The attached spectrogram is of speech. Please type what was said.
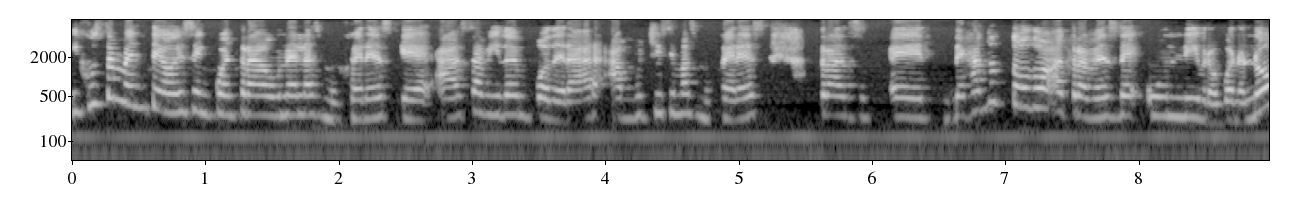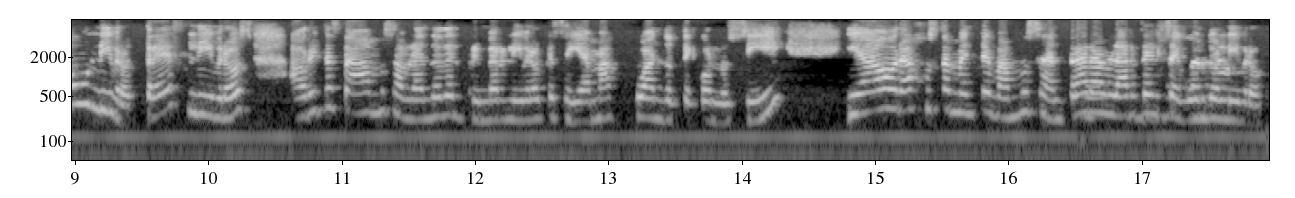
y justamente hoy se encuentra una de las mujeres que ha sabido empoderar a muchísimas mujeres tras eh, dejando todo a través de un libro, bueno, no un libro, tres libros. Ahorita estábamos hablando del primer libro que se llama Cuando te conocí y ahora justamente vamos a entrar a hablar del segundo libro.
